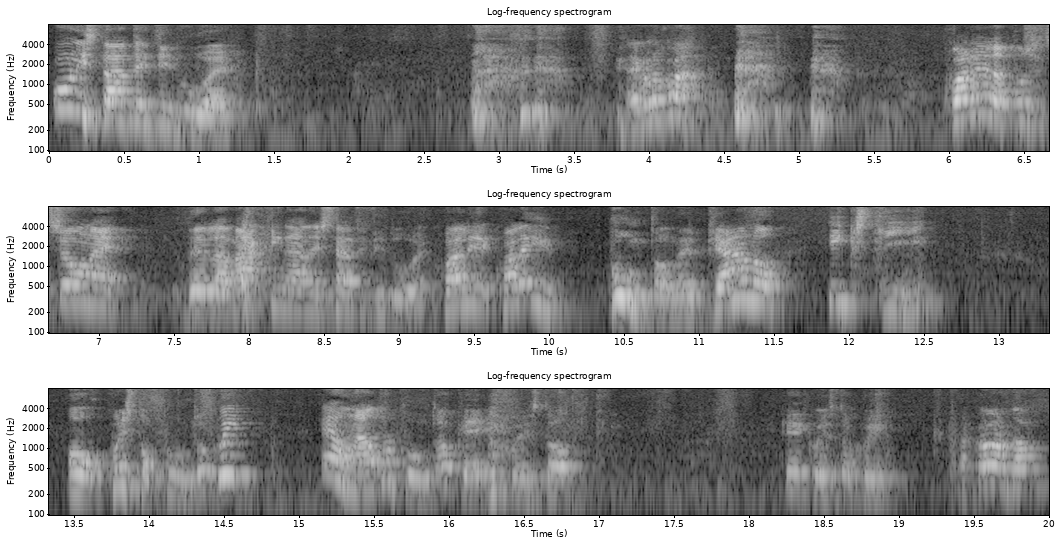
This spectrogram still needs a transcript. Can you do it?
Un istante T2. Eccolo qua. Qual è la posizione della macchina all'istante T2? Qual è, qual è il punto nel piano XT, o questo punto qui, e un altro punto che è questo, che è questo qui. D'accordo?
